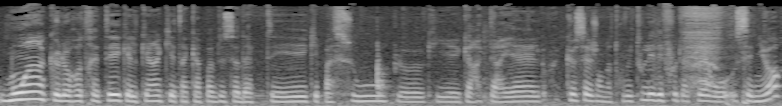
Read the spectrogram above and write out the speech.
moins que le retraité est quelqu'un qui est incapable de s'adapter, qui n'est pas souple, qui est caractériel, que sais-je, on a trouvé tous les défauts de la terre aux, seniors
